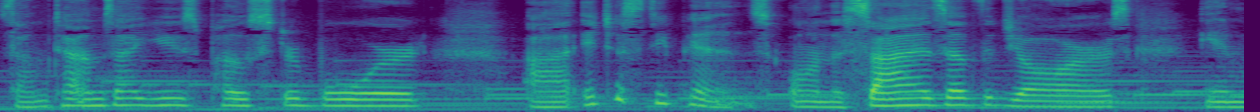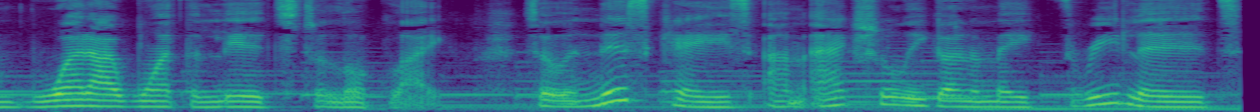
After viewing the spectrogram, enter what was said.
Sometimes I use poster board. Uh, it just depends on the size of the jars and what I want the lids to look like. So in this case, I'm actually going to make three lids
